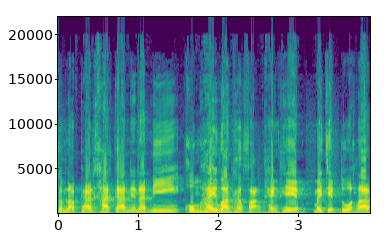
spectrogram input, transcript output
สำหรับการคาดการณ์ในนัดนี้ ผมให้วางทางฝั่งแข้งเทพไม่เจ็บตัวครับ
